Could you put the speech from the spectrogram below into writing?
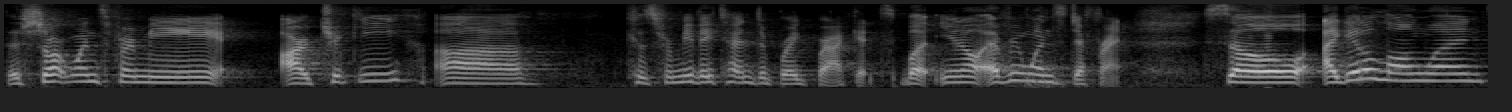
The short ones for me are tricky. Uh, because for me they tend to break brackets but you know everyone's different so i get a long one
